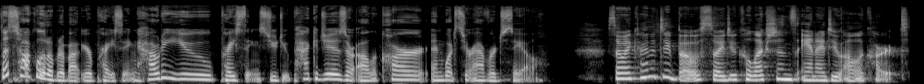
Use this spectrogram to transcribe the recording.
Let's talk a little bit about your pricing. How do you price things? Do you do packages or a la carte? And what's your average sale? So I kind of do both. So I do collections and I do a la carte.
